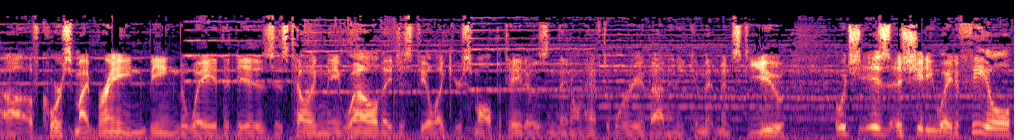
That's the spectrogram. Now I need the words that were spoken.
Uh, of course, my brain, being the way that it is, is telling me, well, they just feel like you're small potatoes and they don't have to worry about any commitments to you, which is a shitty way to feel,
